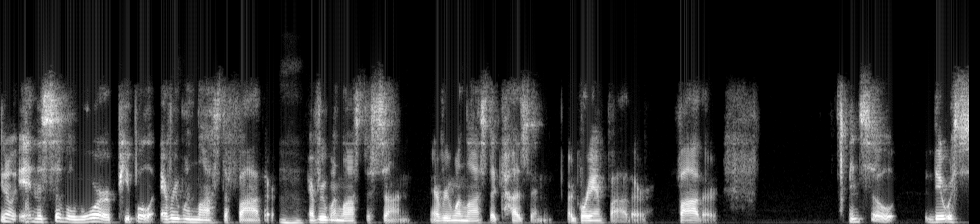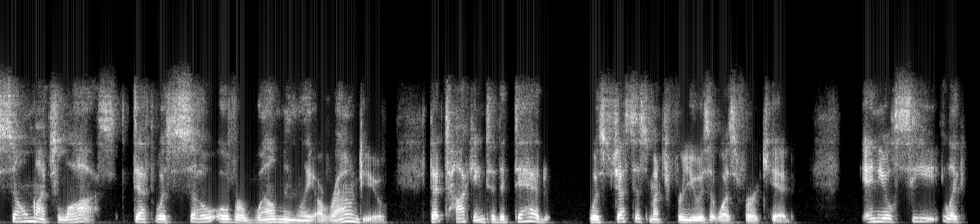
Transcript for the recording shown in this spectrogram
you know, in the Civil War, people, everyone lost a father, mm-hmm. everyone lost a son, everyone lost a cousin, a grandfather, father. And so there was so much loss. Death was so overwhelmingly around you that talking to the dead was just as much for you as it was for a kid. And you'll see, like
